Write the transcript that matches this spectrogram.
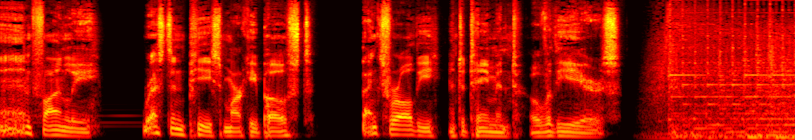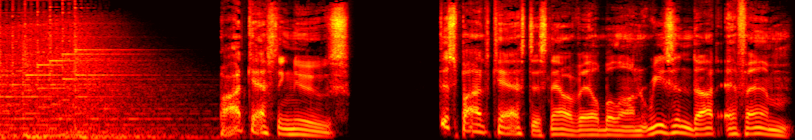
And finally, rest in peace, Markie Post. Thanks for all the entertainment over the years. Podcasting news. This podcast is now available on Reason.fm.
